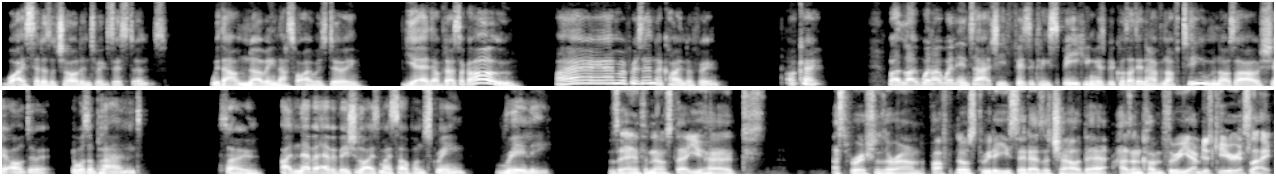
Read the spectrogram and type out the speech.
what I said as a child into existence without knowing that's what I was doing. Yeah, the other day I was like, oh, I am a presenter kind of thing. Okay. But like when I went into actually physically speaking is because I didn't have enough team and I was like, oh shit, I'll do it. It wasn't planned. So I never ever visualized myself on screen, really. Was there anything else that you had aspirations around apart from those three that you said as a child that hasn't come through yet? I'm just curious, like,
